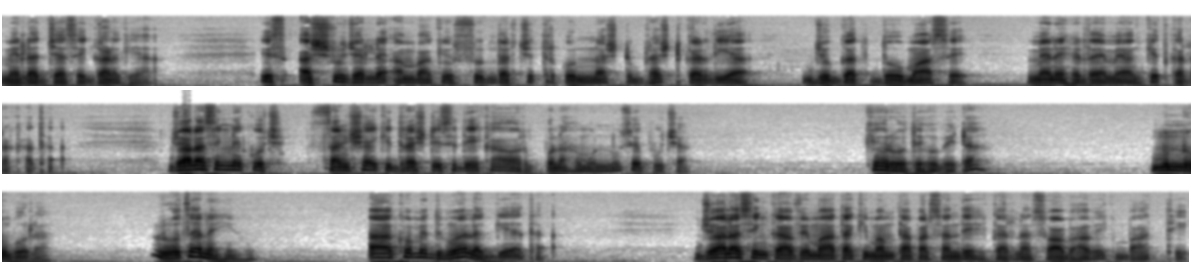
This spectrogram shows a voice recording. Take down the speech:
मैं लज्जा से गड़ गया। इस अश्रुजल ने अंबा के उस सुंदर चित्र को नष्ट भ्रष्ट कर दिया, जो गत दो माह से मैंने हृदय में अंकित कर रखा था। ज्वाला सिंह ने कुछ संशय की दृष्टि से देखा और पुनः मुन्नू से पूछा, क्यों रोते हो बेटा? मुन्नू बोला, रोता नहीं हूँ। आँखों में धुआँ लग गया था। ज्वाला सिंह का विमाता की ममता पर संदेह करना स्वाभाविक बात थी।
